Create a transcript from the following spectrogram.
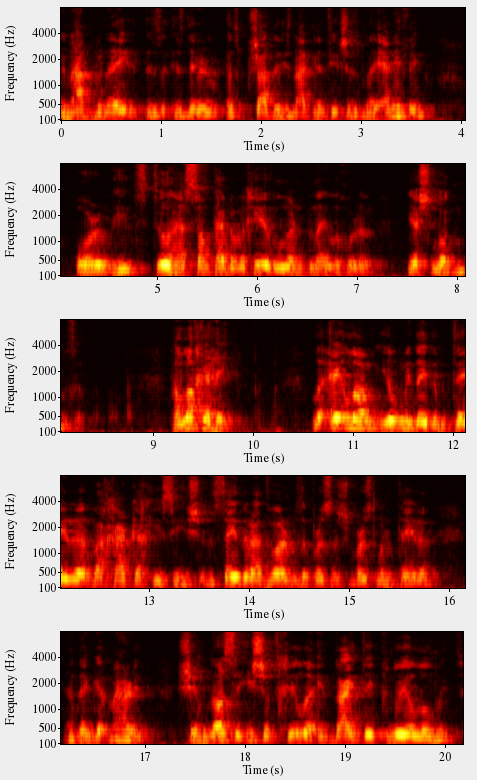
not bnei, is, is there a pshat that he's not going to teach his bnei anything, or he still has some type of a chiyah to learn bnei? Yesh loten b'zeh. Halacha hey. Le'elam yilmidei dem teira v'achar kach yisisha. The Seder Advarim is a person should first learn teira and then get married. Shem nosa isha tchila in daite pnuya lulmit.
